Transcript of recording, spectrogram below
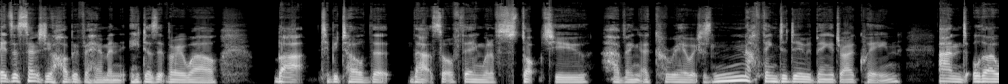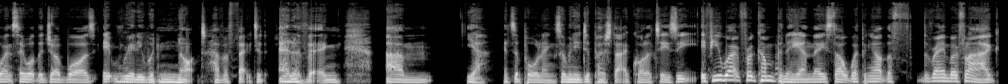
it's essentially a hobby for him and he does it very well. But to be told that that sort of thing would have stopped you having a career which has nothing to do with being a drag queen. And although I won't say what the job was, it really would not have affected anything. Um, yeah, it's appalling. So we need to push that equality. So if you work for a company and they start whipping out the, the rainbow flag,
